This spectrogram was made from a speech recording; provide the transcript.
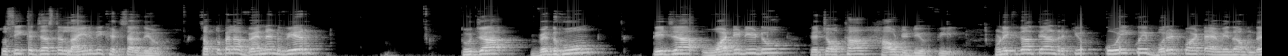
ਤੁਸੀਂ ਇੱਕ ਜਸਟ ਲਾਈਨ ਵੀ ਖਿੱਚ ਸਕਦੇ ਹੋ। ਸਭ ਤੋਂ ਪਹਿਲਾਂ ਵੈਨ ਐਂਡ ਵੇਅਰ ਦੂਜਾ ਵਿਦ ਹੂਮ ਤੀਜਾ ਵਾਟ ਡਿਡ ਯੂ ਡੂ ਤੇ ਚੌਥਾ ਹਾਊ ਡਿਡ ਯੂ ਫੀਲ ਹੁਣ ਇੱਕ ਗੱਲ ਧਿਆਨ ਰੱਖਿਓ, ਕੋਈ ਕੋਈ ਬੁਲੇਟ ਪੁਆਇੰਟ ਐਵੇਂ ਦਾ ਹੁੰਦਾ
